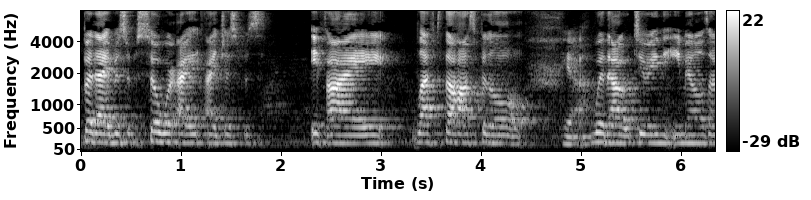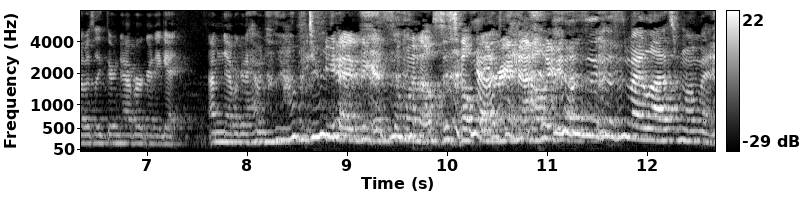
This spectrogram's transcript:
but I was so I I just was if I left the hospital yeah. without doing the emails, I was like, they're never going to get, I'm never going to have another opportunity. Yeah, because someone else is helping yeah, right now. this is my last moment.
